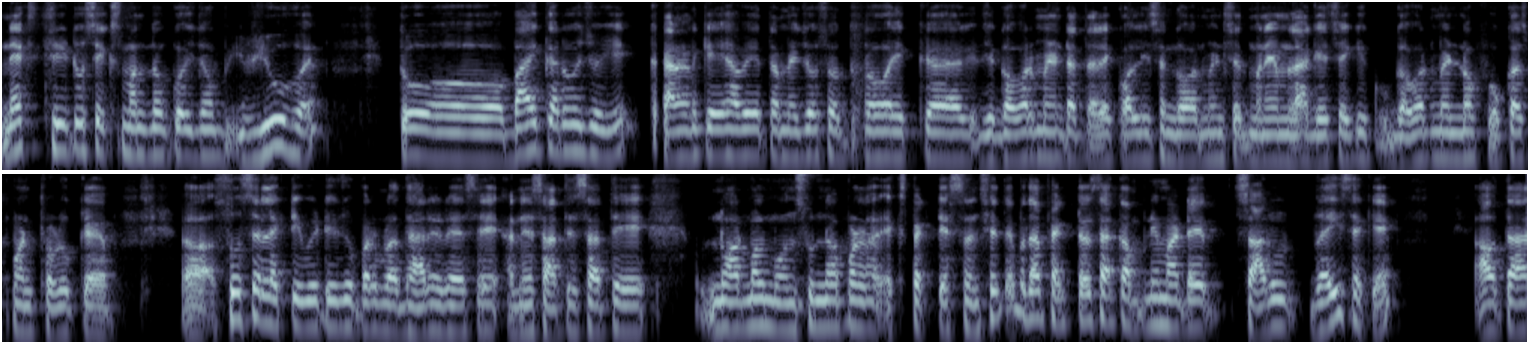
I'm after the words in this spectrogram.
નેક્સ્ટ થ્રી ટુ સિક્સ મંથનો કોઈનો વ્યૂ હોય, તો બાય કરવું જોઈએ. કારણ કે હવે તમે જોશો તો એક જે ગવર્મેન્ટ અત્યારે કોલિશન ગવર્મેન્ટ છે મને એમ લાગે છે કે ગવર્મેન્ટનો ફોકસ પણ થોડુંક સોશિયલ એક્ટિવિટીઝ ઉપર વધારે રહેશે અને સાથે સાથે નોર્મલ મોન્સૂનના પણ એક્સપેક્ટેશન છે. તે બધા ફેક્ટર્સ આ કંપની માટે સારું રહી શકે આવતા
